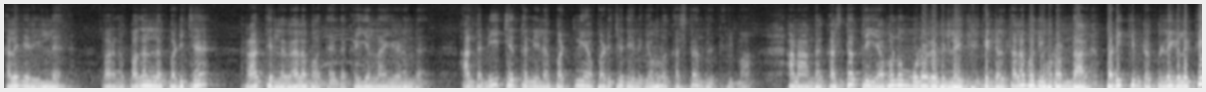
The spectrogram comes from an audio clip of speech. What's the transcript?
கலைஞர் இல்லை. பாருங்கள் பகலில் படித்தேன் ராத்திரியில் வேலை பார்த்தேன் இந்த கையெல்லாம் இழந்தேன். அந்த நீச்சல் தண்ணியில் பட்னியாக படித்தது எனக்கு எவ்வளோ கஷ்டம் இருந்தது தெரியுமா? ஆனால் அந்த கஷ்டத்தை எவனும் உணரவில்லை. எங்கள் தளபதி உணர்ந்தார் படிக்கின்ற பிள்ளைகளுக்கு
